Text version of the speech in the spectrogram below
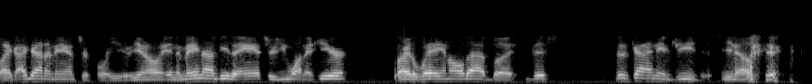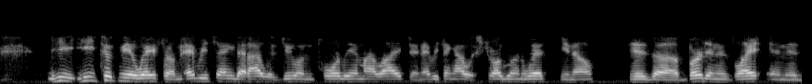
like I got an answer for you, you know, and it may not be the answer you want to hear right away and all that, but this this guy named Jesus, you know, he he took me away from everything that I was doing poorly in my life and everything I was struggling with, you know. His uh, burden is light and his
